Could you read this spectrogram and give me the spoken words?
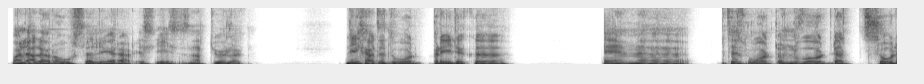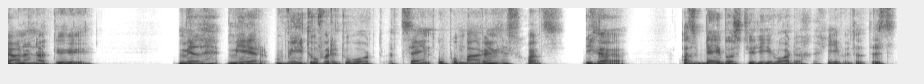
Want de allerhoogste leraar is Jezus natuurlijk. Die gaat het woord prediken. En uh, het is woord, een woord dat zodanig dat u meer, meer weet over het woord. Het zijn openbaringen Gods die als bijbelstudie worden gegeven. Dat is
